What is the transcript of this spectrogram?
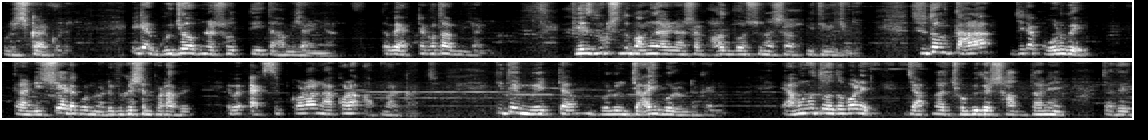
পরিষ্কার করে। এটা গুজব না সত্যি তা আমি জানি না। তবে একটা কথা আমি জানি। ফেসবুক শুধু বাংলায় না, সারা ভারতবর্ষ না, সারা পৃথিবী জুড়ে। সুতরাং তারা যেটা করবে, তারা নিশ্চয়ই একটা কোনো নোটিফিকেশন পাঠাবে, এবার অ্যাকসেপ্ট করা না করা আপনার কাজ। কিন্তু এই মেয়েটা বলুন, যাই বলুন না কেন, এমনও তো হতে পারে যে আপনার ছবিকে সাবধানে যাতে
